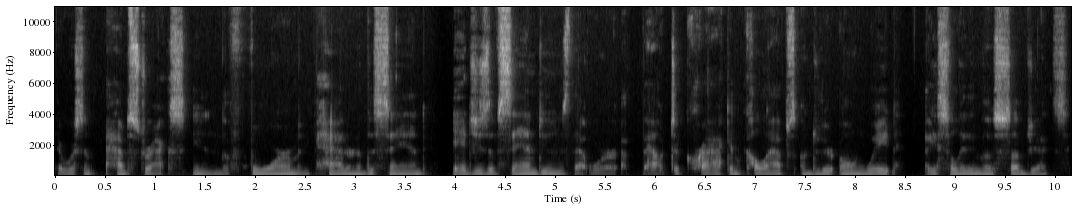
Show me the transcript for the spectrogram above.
There were some abstracts in the form and pattern of the sand, edges of sand dunes that were about to crack and collapse under their own weight, isolating those subjects.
